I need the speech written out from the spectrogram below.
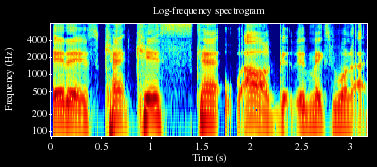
It is. Can't kiss. Can't. Oh, it makes me want to.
